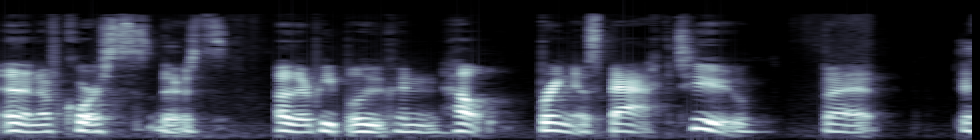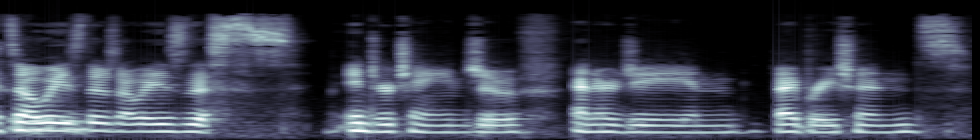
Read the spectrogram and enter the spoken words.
And then, of course, there's other people who can help bring us back too. But it's always, there's always this interchange of energy and vibrations.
